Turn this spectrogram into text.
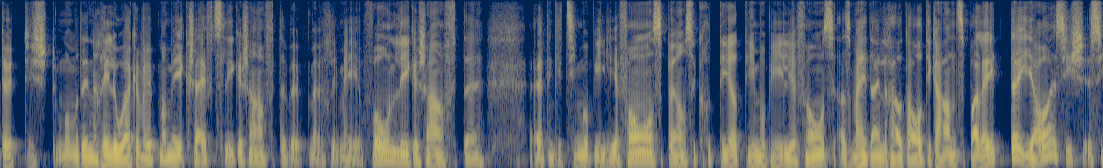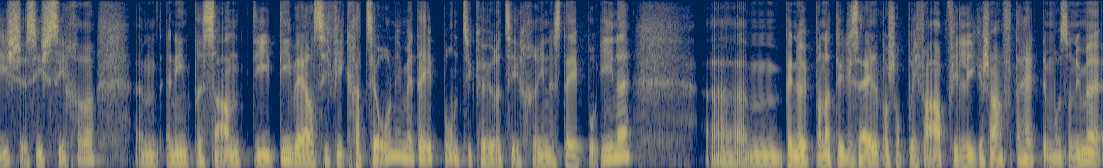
Dort ist, muss man dann ein bisschen schauen, will man mehr Geschäftsliegenschaften, will man ein bisschen mehr Wohnliegenschaften. Äh, dann gibt es Immobilienfonds, börsenkotierte Immobilienfonds. Also man hat eigentlich auch da die ganze Palette. Ja, es ist, es ist, es ist sicher ähm, eine interessante Diversifikation im Depot und sie gehören sicher in ein Depot rein. Ähm, wenn jemand natürlich selber schon privat viele Liegenschaften hat, dann muss er nicht mehr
